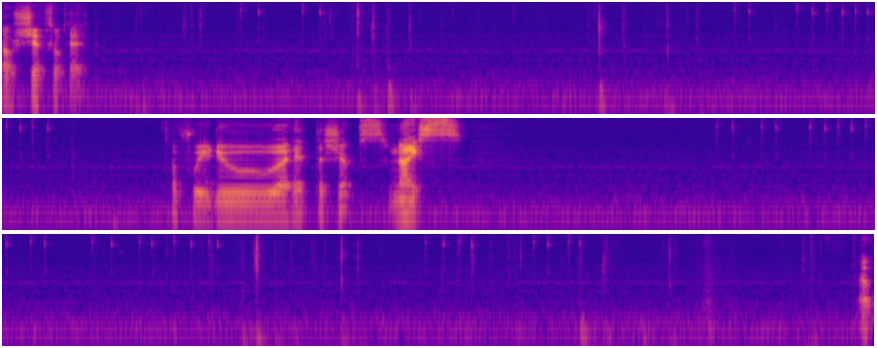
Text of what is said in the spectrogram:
Oh, shift, okay. If we do uh, hit the ships, nice. Oh,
